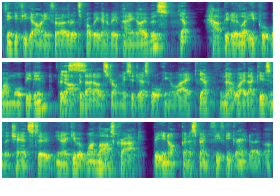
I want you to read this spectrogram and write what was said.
I think if you go any further, it's probably going to be paying overs. Yep. Happy to let you put one more bid in, but Yes. after that, I'd strongly suggest walking away. Yep. And that way, that gives them the chance to, you know, give it one last crack, but you're not going to spend 50 grand over.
